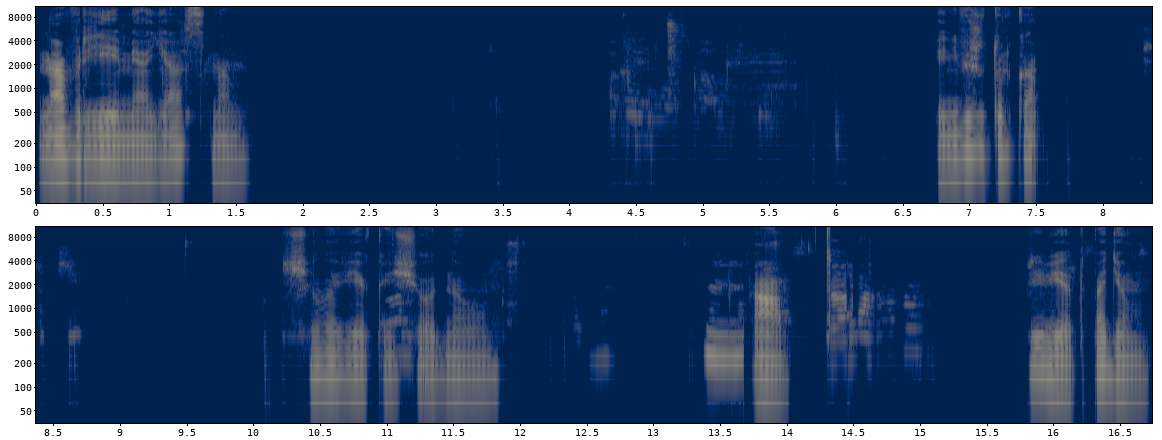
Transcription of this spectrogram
На время, ясно? Я не вижу только человека еще одного. А, привет, пойдем.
